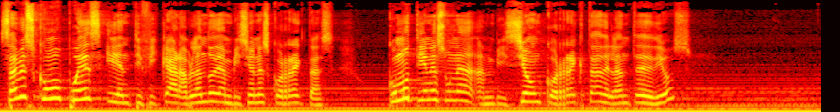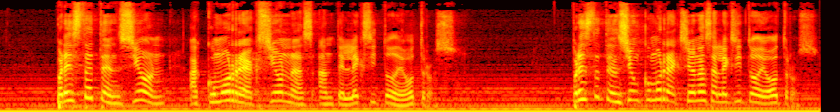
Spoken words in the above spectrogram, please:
¿Sabes cómo puedes identificar, hablando de ambiciones correctas, cómo tienes una ambición correcta delante de Dios? Presta atención a cómo reaccionas ante el éxito de otros. Presta atención cómo reaccionas al éxito de otros.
